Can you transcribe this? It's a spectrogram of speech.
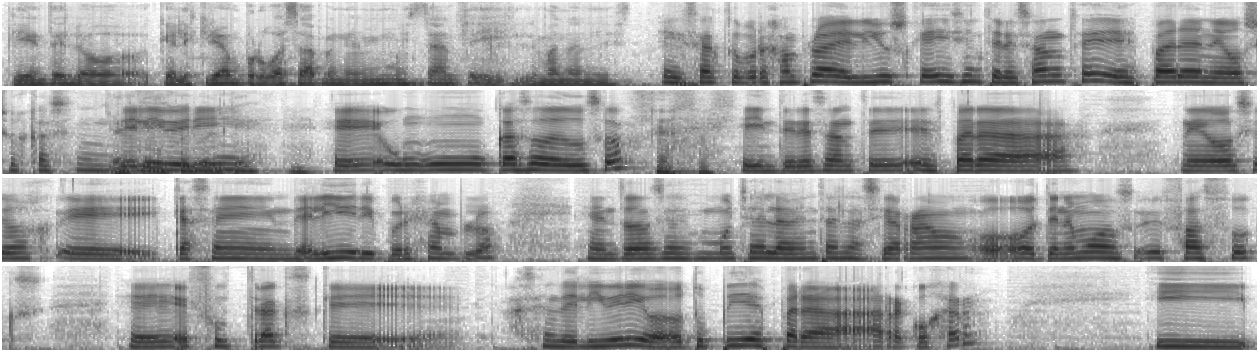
clientes lo que le escriban por WhatsApp en el mismo instante y le mandan el... Exacto, por ejemplo, el use case interesante es para negocios que hacen delivery. Eh, un, caso de uso interesante es para negocios que hacen delivery, por ejemplo. Entonces, muchas de las ventas las cierran o, tenemos fast foods, food trucks que hacen delivery o, tú pides para recoger. Y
